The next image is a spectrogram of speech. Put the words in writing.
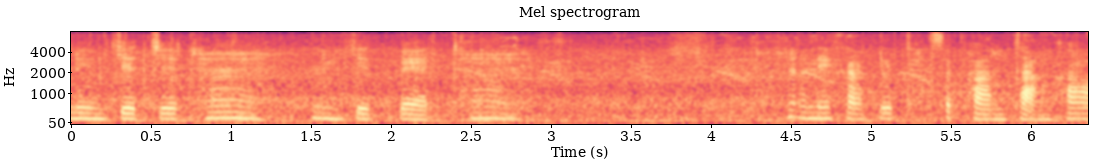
หนึ่งเจ็ดเจ็ดห้าหนึ่งเจ็ดแปดห้าอันนี้ค่ะคือสะพานทางเข้า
